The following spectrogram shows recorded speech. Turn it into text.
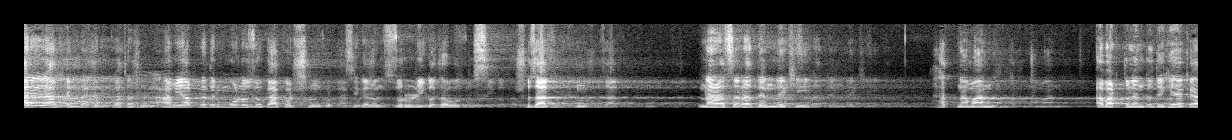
আর কথা শুনুন। আমি আপনাদের মনোযোগ আকর্ষণ করতেছি, কারণ জরুরি কথা বলতেছি। সোজা নাড়াচাড়া দেন দেখি। হাত নামান। আবার তোলেন তো দেখি একা।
